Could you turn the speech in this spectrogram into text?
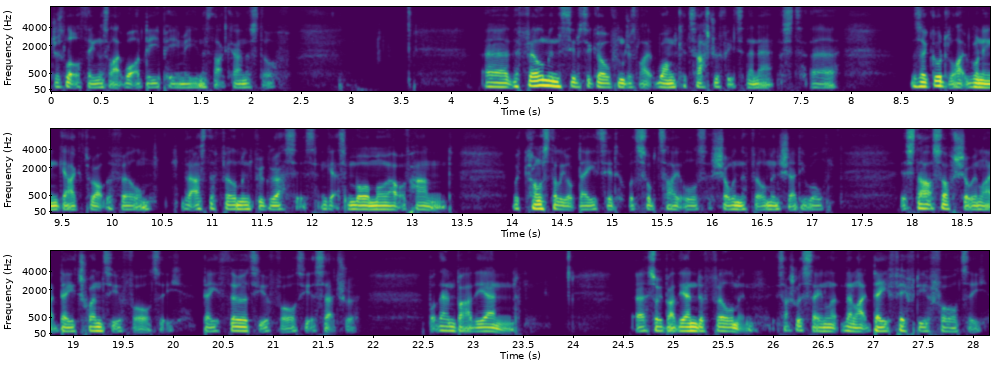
Just little things like what a DP means, that kind of stuff. Uh, the filming seems to go from just like one catastrophe to the next. Uh, There's a good like running gag throughout the film that as the filming progresses and gets more and more out of hand, we're constantly updated with subtitles showing the filming schedule. It starts off showing like day 20 of 40, day 30 of 40, etc. But then by the end, uh, sorry, by the end of filming, it's actually saying then like day 50 of 40,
